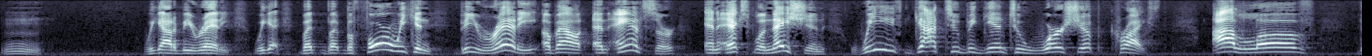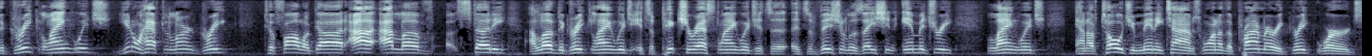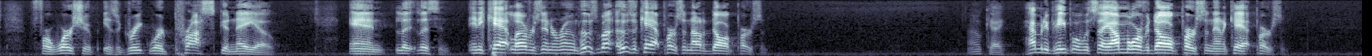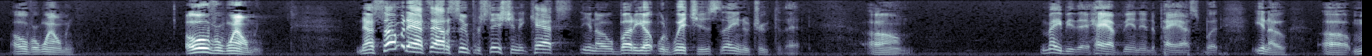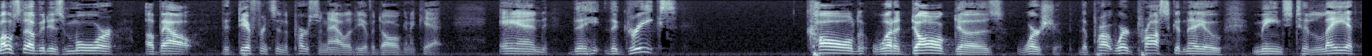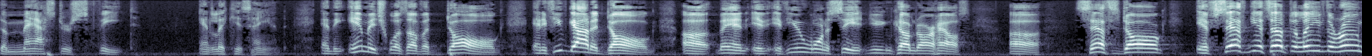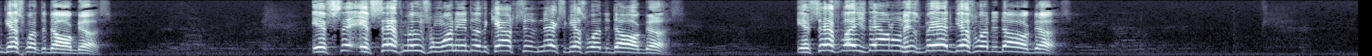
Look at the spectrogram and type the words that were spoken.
Mm. We got to be ready. We got, but, but before we can be ready about an answer, an explanation, we've got to begin to worship Christ. I love the Greek language. You don't have to learn Greek to follow God. I, I love uh, study. I love the Greek language. It's a picturesque language. It's a it's a visualization imagery language. And I've told you many times one of the primary Greek words for worship is a Greek word proskuneo. And li- listen, any cat lovers in the room? Who's who's a cat person, not a dog person? Okay. How many people would say I'm more of a dog person than a cat person? Overwhelming. Overwhelming. Now, some of that's out of superstition that cats, you know, buddy up with witches. There ain't no truth to that. Um, maybe they have been in the past, but, you know, uh, most of it is more about the difference in the personality of a dog and a cat. And the, the Greeks called what a dog does worship. The pro- word proskuneo means to lay at the master's feet and lick his hand and the image was of a dog. And if you've got a dog, uh, man, if, if, you want to see it, you can come to our house. Uh, Seth's dog, if Seth gets up to leave the room, guess what the dog does? If, if Seth moves from one end of the couch to the next, guess what the dog does? If Seth lays down on his bed, guess what the dog does?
